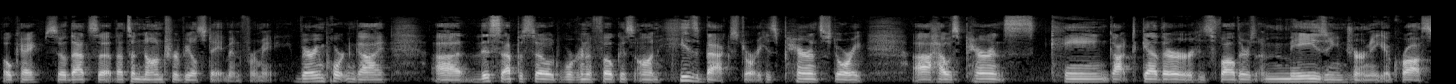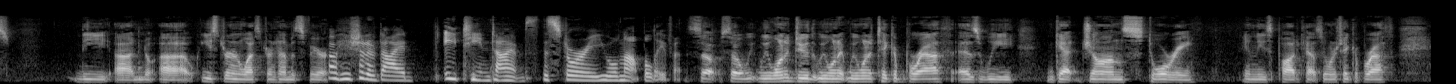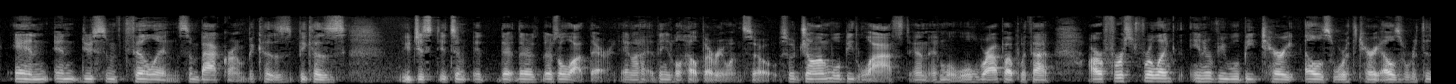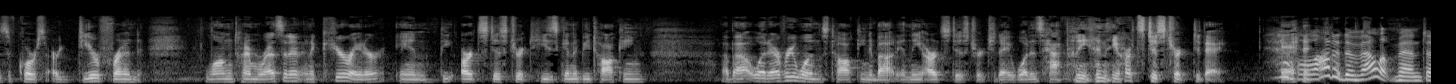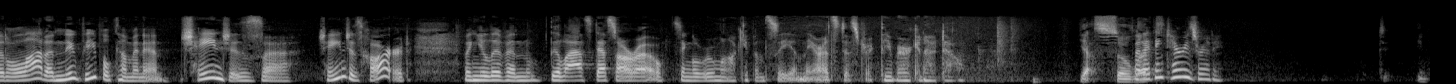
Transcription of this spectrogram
Okay, so that's a, that's a non-trivial statement for me. Very important guy. Uh, this episode, we're going to focus on his backstory, his parents' story, uh, how his parents came, got together, his father's amazing journey across the uh, uh, eastern and western hemisphere. Oh, he should have died 18 times. The story you will not believe it. So, so we, we want to do that we want to we want to take a breath as we get John's story in these podcasts. We want to take a breath and and do some fill in, some background because because you just it's it, there, there, there's a lot there, and I think it'll help everyone. So so John will be last, and and we'll, we'll wrap up with that. Our first full length interview will be Terry Ellsworth. Terry Ellsworth is of course our dear friend, longtime resident and a curator in the Arts District. He's going to be talking about what everyone's talking about in the Arts District today. What is happening in the Arts District today? a lot of development and a lot of new people coming in. Change is uh, change is hard when you live in the last SRO, single room occupancy in the Arts District, the American Hotel. Yes, so But I think Terry's ready.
